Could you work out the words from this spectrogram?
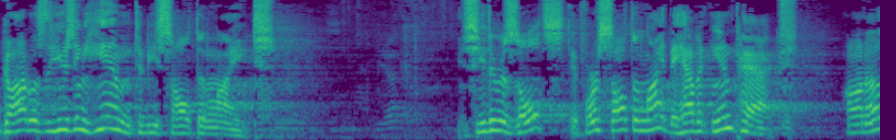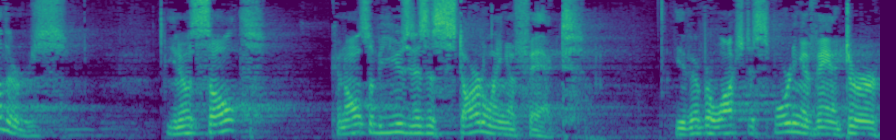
God was using him to be salt and light. You see the results? If we're salt and light, they have an impact on others. You know, salt can also be used as a startling effect. You've ever watched a sporting event or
